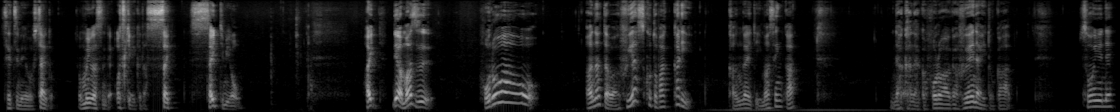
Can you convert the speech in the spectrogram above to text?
説明をしたいと思いますんで、お付き合いください。さあ、行ってみよう。はい。では、まず、フォロワーをあなたは増やすことばっかり考えていませんか？なかなかフォロワーが増えないとか、そういうね、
